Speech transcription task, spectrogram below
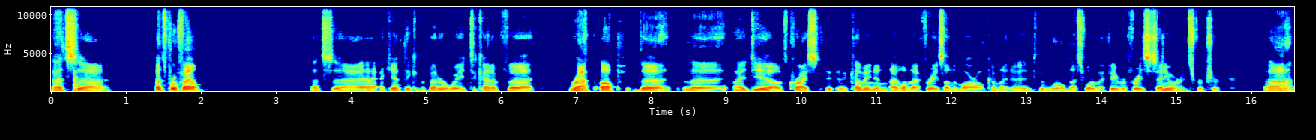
That's uh, uh that's profound. That's uh, I can't think of a better way to kind of uh, wrap up the the idea of Christ uh, coming and I love that phrase on the morrow come into the world. That's one of my favorite phrases anywhere in Scripture. Uh, mm-hmm.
